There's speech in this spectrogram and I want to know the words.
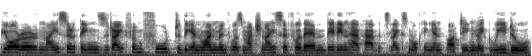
purer, nicer things. Right from food to the environment was much nicer for them. They didn't have habits like smoking and potting like we do.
